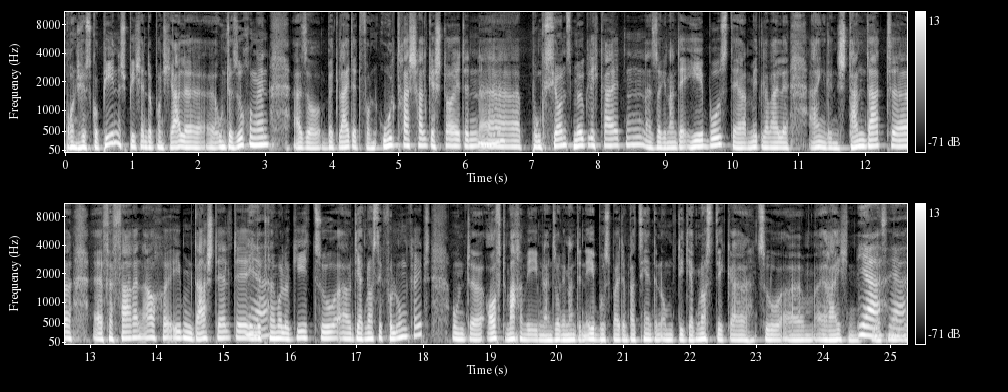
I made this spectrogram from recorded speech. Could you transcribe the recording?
Bronchoskopien, sprich endobronchiale äh, Untersuchungen, also begleitet von ultraschallgesteuerten mhm. äh, Punktionsmöglichkeiten, also sogenannte E-Bus, der mittlerweile eigentlich ein Standardverfahren äh, auch äh, eben darstellte ja. in der Pneumologie zur äh, Diagnostik von Lungenkrebs. Und äh, oft machen wir eben einen sogenannten E-Bus bei den Patienten, um die Diagnostik äh, zu ähm, erreichen. Ja, ja.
